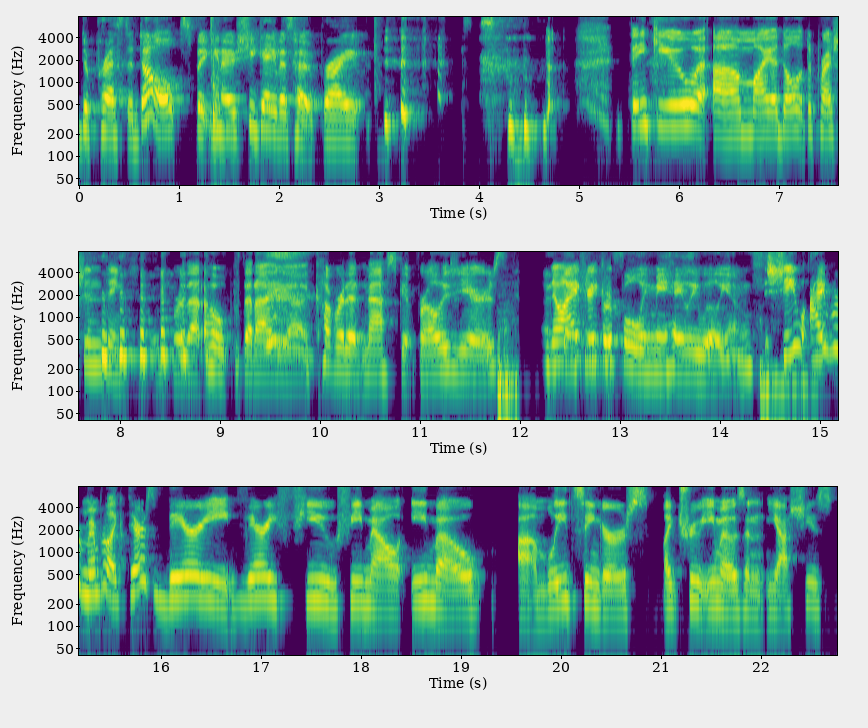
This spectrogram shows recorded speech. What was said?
depressed adults, but you know, she gave us hope, right? Thank you, um, my adult depression. Thank you for that hope that I uh, covered it, masked it for all these years. No, I agree. for fooling me, Hayley Williams. She, I remember, like, there's very, very few female emo um, lead singers, like true emos, and yeah, she's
